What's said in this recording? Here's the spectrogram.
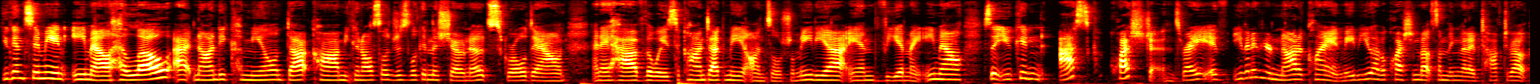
you can send me an email, hello at nandicamille.com. You can also just look in the show notes, scroll down, and I have the ways to contact me on social media and via my email so that you can ask questions, right? If even if you're not a client, maybe you have a question about something that I've talked about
